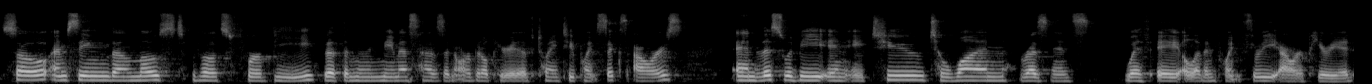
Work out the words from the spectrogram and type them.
So I'm seeing the most votes for B, that the moon Mimas has an orbital period of 22.6 hours. And this would be in a two to one resonance with a 11.3 hour period.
